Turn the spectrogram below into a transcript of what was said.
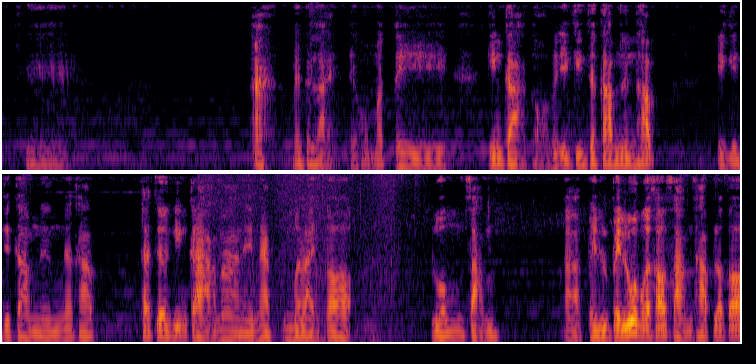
โอเคอะ ไม่เป็นไร เดี๋ยวผมมาตีกิ้งก่าต่อเป็นอีกกิจกรรมหนึ่งครับ อีกกิจกรรมหนึ่งนะครับ ถ้าเจอกิ้งก่ามาในแมปเมื่อไหร่ก็รวมสามอ่าไปไปร่วมกับเขาสามทับแล้วก็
